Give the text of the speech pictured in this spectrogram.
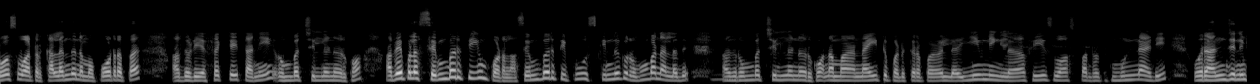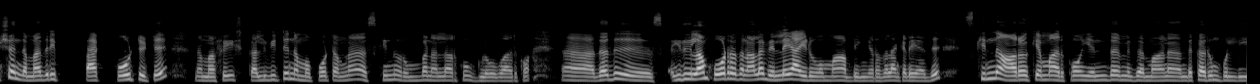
ரோஸ் வாட்டர் கலந்து நம்ம போடுறப்ப அதோடைய எஃபெக்டே தனி ரொம்ப சில்லுன்னு இருக்கும். அதே போல் செம்பருத்தியும் போடலாம். செம்பருத்தி பூ ஸ்கின்னுக்கு ரொம்ப நல்லது. அது ரொம்ப சில்லுன்னு இருக்கும். நம்ம நைட்டு படுக்கிறப்ப இல்லை ஈவினிங்கில் ஃபேஸ் வாஷ் பண்ணுறதுக்கு முன்னாடி ஒரு அஞ்சு நிமிஷம் இந்த மாதிரி பேக் போட்டுட்டு நம்ம ஃபேஸ் கழுவிட்டு நம்ம போட்டோம்னா ஸ்கின் ரொம்ப நல்லாயிருக்கும் க்ளோவாக இருக்கும். அதாவது இதெல்லாம் போடுறதுனால வெள்ளையாயிடுவோமா அப்படிங்கிறதெல்லாம் கிடையாது. ஸ்கின் ஆரோக்கியமாக இருக்கும். எந்த விதமான அந்த கரும்புள்ளி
